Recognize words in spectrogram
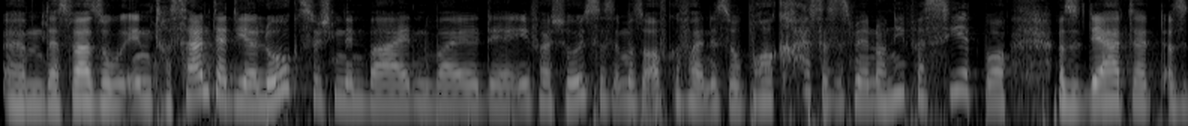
ähm, das war so interessant, der Dialog zwischen den beiden, weil der Eva Schulz das immer so aufgefallen ist, so, boah, krass, das ist mir noch nie passiert, boah. Also der hat halt, also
